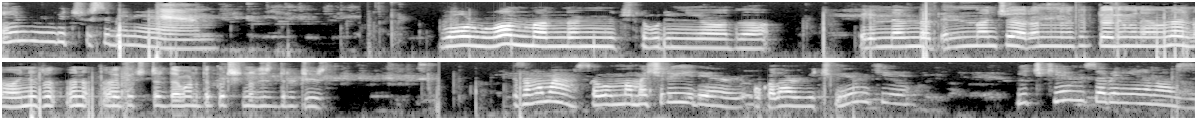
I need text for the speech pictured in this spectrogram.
en güçlüsü benim. Var mı lan benden güçlü bu dünyada? Elimden dört, elinden çağır, anını öpüp de ölümün evlen. Aynı zaten öpüştür damarda kurşunu dizdireceğiz. Kızım ama savunmam aşırı iyidir. O kadar güçlüyüm ki. Hiç kimse beni yenemez.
